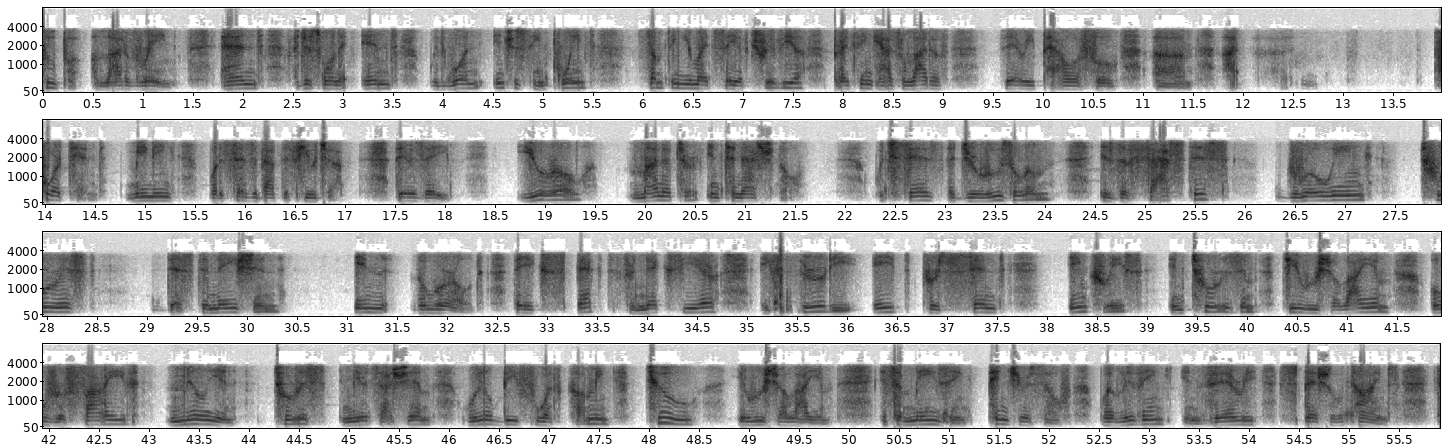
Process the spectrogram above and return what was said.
Super, a lot of rain. And I just want to end with one interesting point, something you might say of trivia, but I think has a lot of very powerful um, uh, portend, meaning what it says about the future. There's a Euro Monitor International, which says that Jerusalem is the fastest growing tourist destination in the world. They expect for next year a 38% increase in tourism to Yerushalayim. Over 5 million tourists im Yirtzeh Hashem will be forthcoming to Yerushalayim. It's amazing. Pinch yourself. We're living in very special times.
